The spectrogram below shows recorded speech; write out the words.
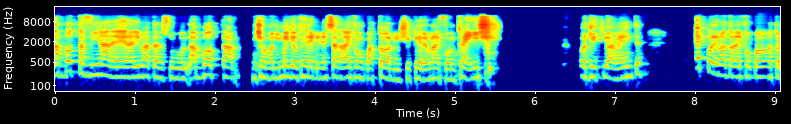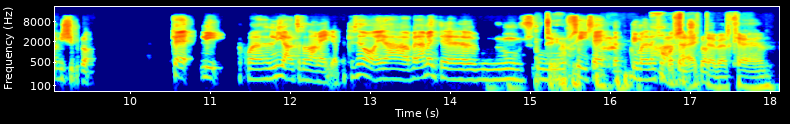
La botta finale era arrivata su la botta, diciamo, di medio termine è stata l'iPhone 14, che era un iPhone 13, oggettivamente, e poi è arrivato l'iPhone 14 Pro, che lì, lì ha alzato la media, perché sennò era veramente un, un Sì. 6-7 prima dell'iPhone Ah, 14 Pro. sette, perché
